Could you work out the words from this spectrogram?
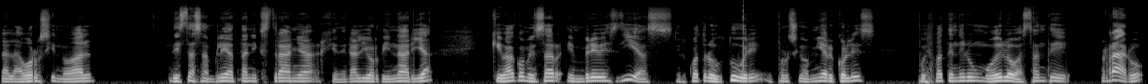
la labor sinodal de esta asamblea tan extraña, general y ordinaria, que va a comenzar en breves días, el 4 de octubre, el próximo miércoles, pues va a tener un modelo bastante raro,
